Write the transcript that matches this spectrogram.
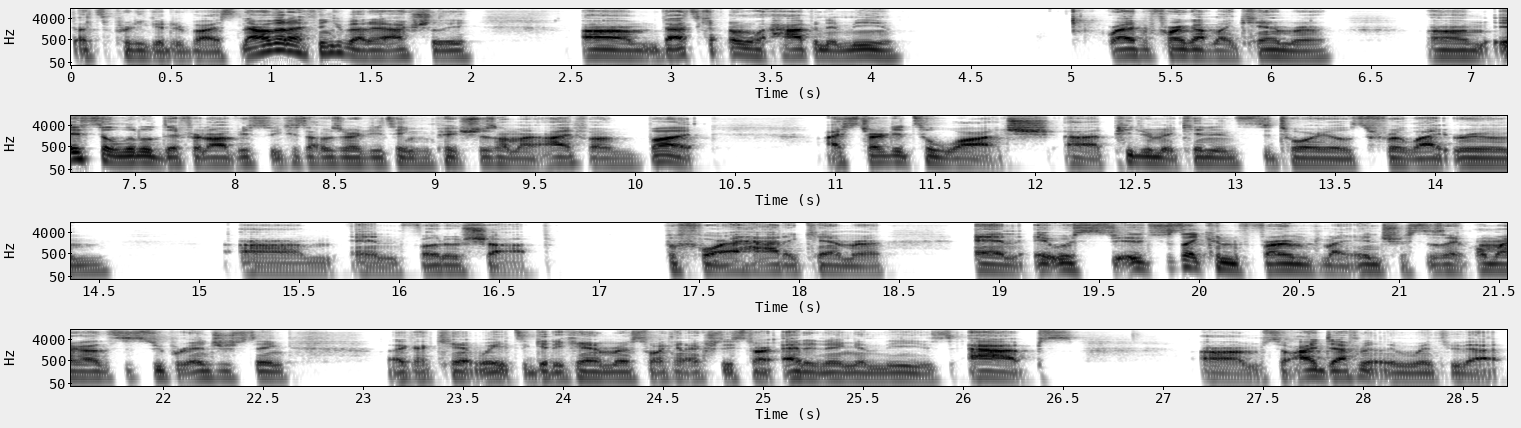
that's pretty good advice. Now that I think about it actually, um that's kind of what happened to me right before I got my camera. Um it's a little different obviously because I was already taking pictures on my iPhone, but I started to watch uh, Peter McKinnon's tutorials for Lightroom um, and Photoshop before I had a camera, and it was it just like confirmed my interest. It's like, oh my god, this is super interesting. Like I can't wait to get a camera so I can actually start editing in these apps. Um, so I definitely went through that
